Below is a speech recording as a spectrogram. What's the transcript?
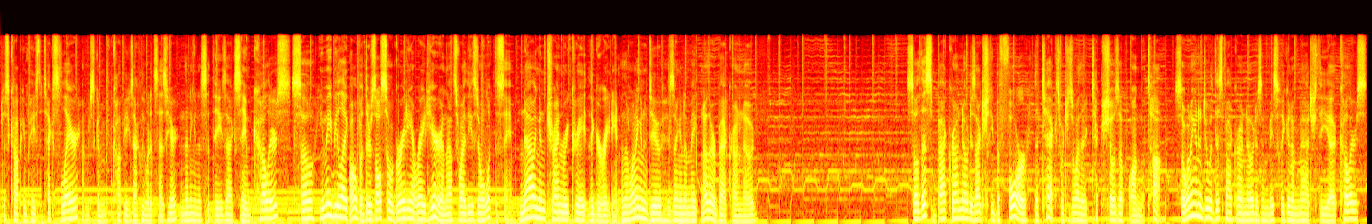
just copy and paste the text layer. I'm just going to copy exactly what it says here. And then I'm going to set the exact same colors. So you may be like, oh, but there's also a gradient right here, and that's why these don't look the same. Now I'm going to try and recreate the gradient. And then what I'm going to do is I'm going to make another background node. So this background node is actually before the text, which is why the text shows up on the top. So what I'm going to do with this background node is I'm basically going to match the uh, colors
